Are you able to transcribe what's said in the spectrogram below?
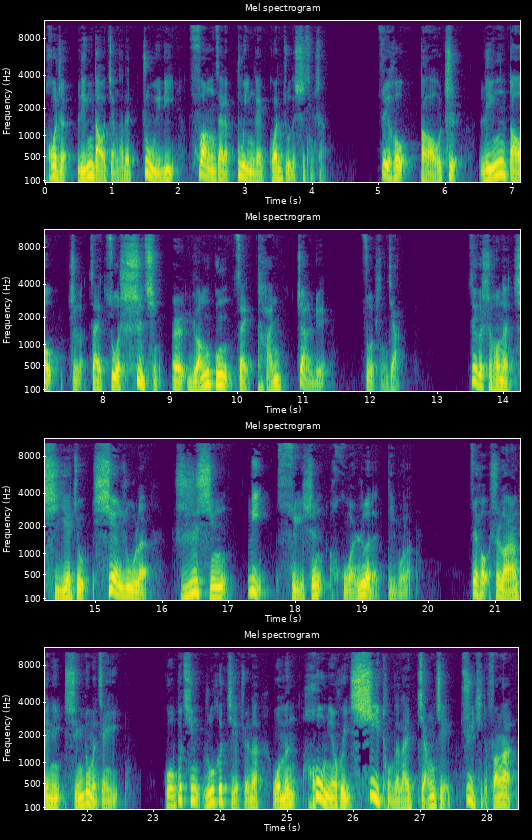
或者领导将他的注意力放在了不应该关注的事情上。最后导致领导者在做事情，而员工在谈战略、做评价。这个时候呢，企业就陷入了执行力水深火热的地步了。最后是老杨对您行动的建议：果不清如何解决呢？我们后面会系统的来讲解具体的方案。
